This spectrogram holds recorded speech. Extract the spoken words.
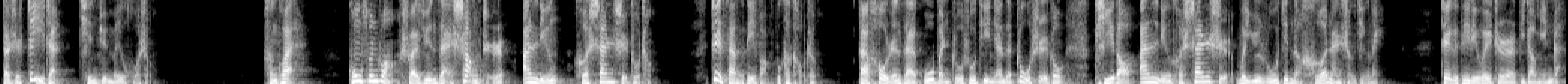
但是这一战，秦军没有获胜。很快，公孙壮率军在上址、安陵和山市筑城，这三个地方不可考证，但后人在古本竹书纪年的注释中提到，安陵和山市位于如今的河南省境内，这个地理位置比较敏感。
